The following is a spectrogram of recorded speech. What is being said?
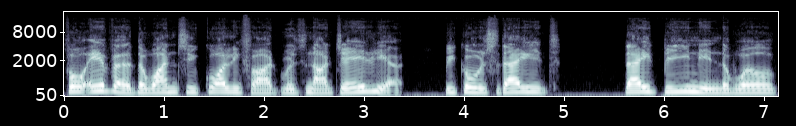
forever the ones who qualified was Nigeria because they'd they'd been in the World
